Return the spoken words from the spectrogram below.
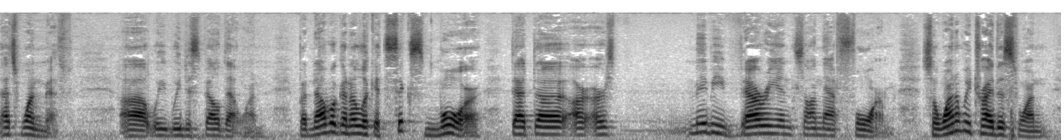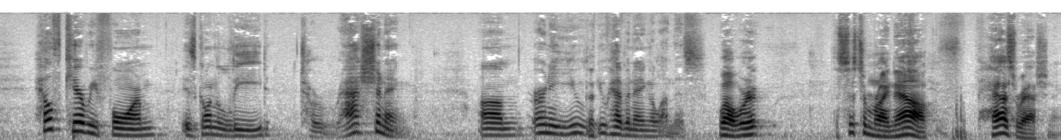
That's one myth. Uh, we, we dispelled that one. But now we're going to look at six more that uh, are, are maybe variants on that form. So why don't we try this one? Healthcare reform is going to lead to rationing. Um, Ernie, you, you have an angle on this. Well, we're, the system right now has rationing.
